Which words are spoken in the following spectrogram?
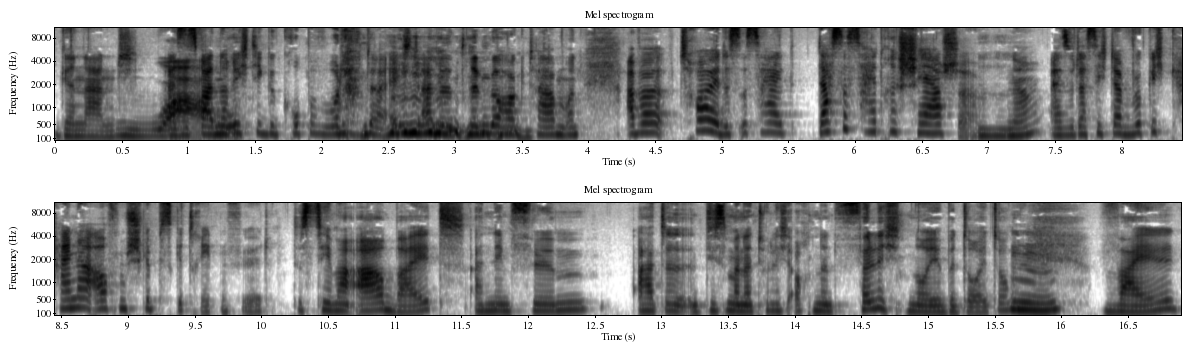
genannt. Wow. Also es war eine richtige Gruppe, wo da echt alle drin gehockt haben. Und aber toll, das ist halt, das ist halt Recherche. Ne? Also dass sich da wirklich keiner auf den Schlips getreten fühlt. Das Thema Arbeit an dem Film hatte diesmal natürlich auch eine völlig neue Bedeutung, weil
